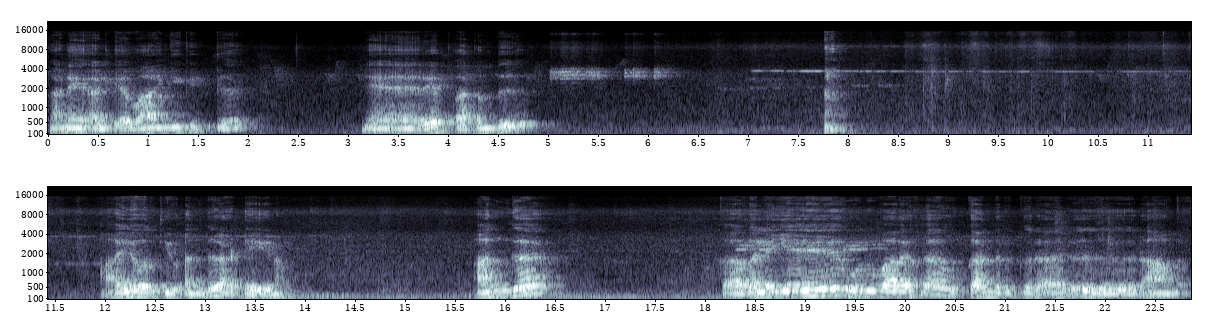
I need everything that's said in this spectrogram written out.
கணை அழிய வாங்கிக்கிட்டு நேரே பறந்து அயோத்தி வந்து அடையணும் அங்கே கவலையே உருவாக உட்கார்ந்திருக்கிறாரு ராமர்.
